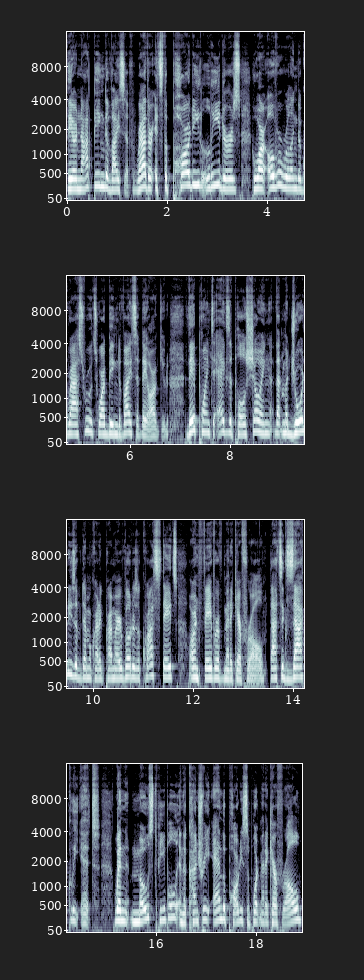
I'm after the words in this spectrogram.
they are not being divisive. Rather, it's the party leaders who are overruling the grassroots who are being divisive, they argued. They point to exit polls showing that majorities of Democratic primary voters across states are in favor of Medicare for all. That's exactly it. When most people in the country and the party support Medicare for all,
